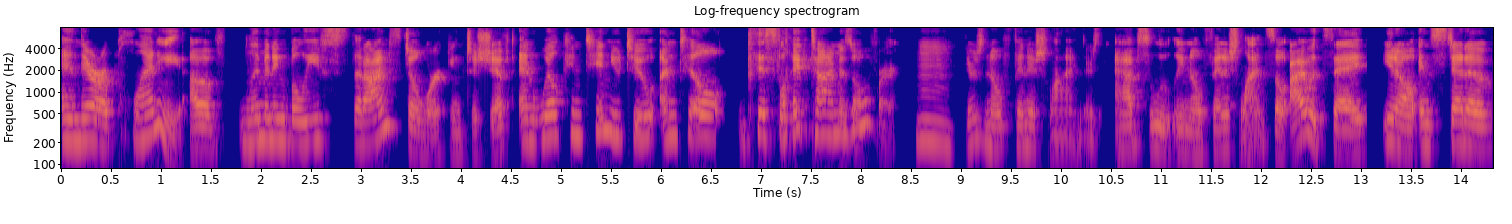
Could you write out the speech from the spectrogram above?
And there are plenty of limiting beliefs that I'm still working to shift and will continue to until this lifetime is over. Mm. There's no finish line. There's absolutely no finish line. So I would say, you know, instead of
